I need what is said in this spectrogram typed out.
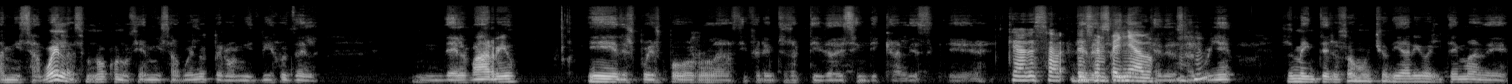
a mis abuelas, no conocía a mis abuelos, pero a mis viejos del, del barrio, y después por las diferentes actividades sindicales que, que ha desempeñado. Que desarrollé. Entonces me interesó mucho diario el tema de,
